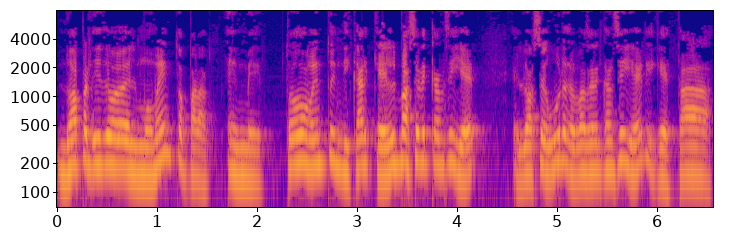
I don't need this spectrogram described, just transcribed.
no ha perdido el momento para en todo momento indicar que él va a ser el canciller, él lo asegura que va a ser el canciller y que está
